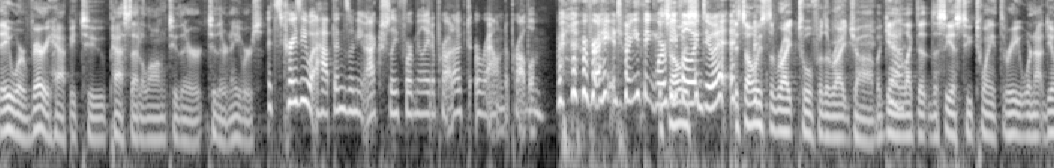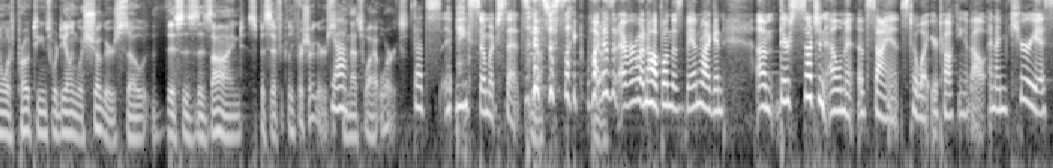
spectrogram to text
Yeah. They were very happy to pass that along to their to their neighbors. It's crazy what happens when you actually formulate a product around a problem, right? Don't you think more It's people always- would do it? it's always the right tool for the right job. Again, Yeah. like the, the CS223, we're not dealing with proteins, we're dealing with sugars. So this is designed specifically for sugars. Yeah. And that's why it works. That's it makes so much sense. It's just like why doesn't everyone hop on this bandwagon? Um, there's such an element of science to what you're talking about, and I'm curious,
